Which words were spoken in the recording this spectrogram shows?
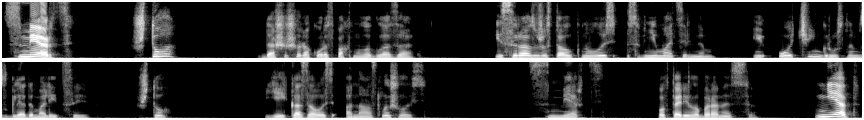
«Смерть!» «Что?» Даша широко распахнула глаза и сразу же столкнулась с внимательным и очень грустным взглядом Алиции. «Что?» Ей казалось, она ослышалась. «Смерть», — повторила баронесса. «Нет!»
